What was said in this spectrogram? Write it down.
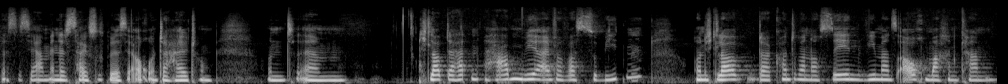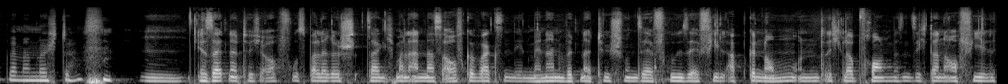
das ist ja am Ende des Tages Fußball ist ja auch Unterhaltung. Und ähm, ich glaube, da hatten, haben wir einfach was zu bieten. Und ich glaube, da konnte man auch sehen, wie man es auch machen kann, wenn man möchte. Hm. Ihr seid natürlich auch fußballerisch, sage ich mal, anders aufgewachsen. Den Männern wird natürlich schon sehr früh sehr viel abgenommen und ich glaube, Frauen müssen sich dann auch viel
